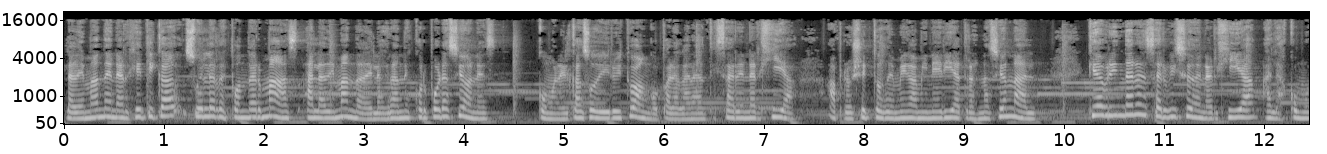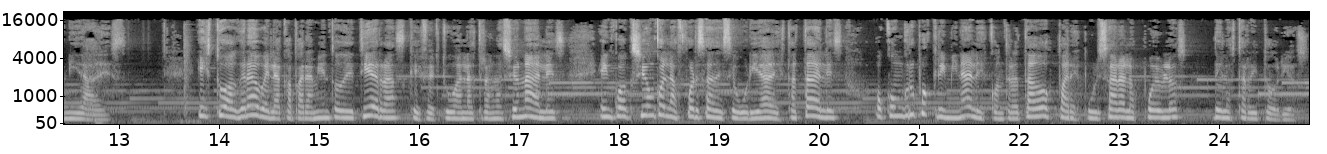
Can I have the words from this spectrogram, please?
La demanda energética suele responder más a la demanda de las grandes corporaciones, como en el caso de Hidroituango para garantizar energía a proyectos de megaminería transnacional que a brindar el servicio de energía a las comunidades. Esto agrava el acaparamiento de tierras que efectúan las transnacionales en coacción con las fuerzas de seguridad estatales o con grupos criminales contratados para expulsar a los pueblos de los territorios.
